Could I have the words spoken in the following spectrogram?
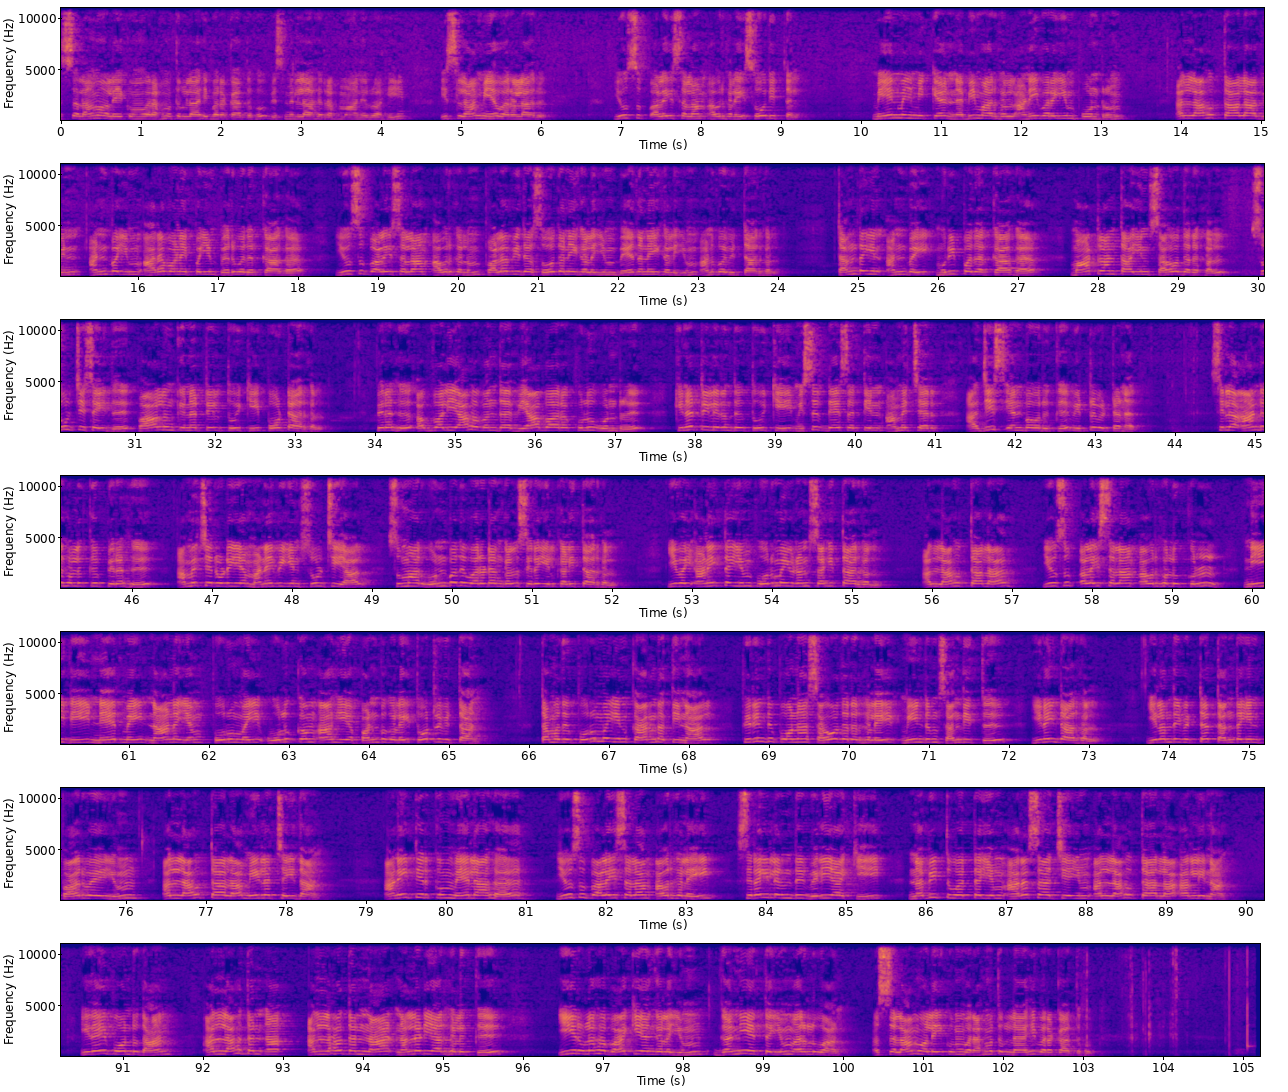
அஸ்லாம் வலைக்கம் வரமத்துல்லாஹி பரகாத்துஹு பிஸ்மில்லாஹிர் ரஹ்மான் ரஹீம் இஸ்லாமிய வரலாறு. யூசுப் அலைசலாம் அவர்களை சோதித்தல். மேன்மை மிக்க நபிமார்கள் அனைவரையும் போன்றும் அல்லாஹு தாலாவின் அன்பையும் அரவணைப்பையும் பெறுவதற்காக யூசுப் அலைசலாம் அவர்களும் பலவித சோதனைகளையும் வேதனைகளையும் அனுபவித்தார்கள். தந்தையின் அன்பை முறிப்பதற்காக மாற்றான் தாயின் சகோதரர்கள் சூழ்ச்சி செய்து பாலும் கிணற்றில் தூக்கி போட்டார்கள். பிறகு அவ்வழியாக வந்த வியாபார குழு ஒன்று கிணற்றிலிருந்து தூக்கி மிசிர் தேசத்தின் அமைச்சர் அஜீஸ் என்பவருக்கு விற்றுவிட்டனர். சில ஆண்டுகளுக்கு பிறகு அமைச்சருடைய மனைவியின் சூழ்ச்சியால் சுமார் ஒன்பது வருடங்கள் சிறையில் கழித்தார்கள். இவை அனைத்தையும் பொறுமையுடன் சகித்தார்கள். அல்லாஹு தாலா யூசுப் அலைசலாம் அவர்களுக்குள் நீதி நேர்மை நாணயம் பொறுமை ஒழுக்கம் ஆகிய பண்புகளை தோற்றுவித்தான். தமது பொறுமையின் காரணத்தினால் பிரிந்து போன சகோதரர்களை மீண்டும் சந்தித்து இணைந்தார்கள். இழந்துவிட்ட தந்தையின் பார்வையையும் அல்லாஹு தாலா மீளச் செய்தான். அனைத்திற்கும் மேலாக யூசுப் அலைசலாம் அவர்களை சிறையிலிருந்து வெளியாக்கி நபித்துவத்தையும் அரசாட்சியையும் அல்லாஹு தாலா அருளினான். இதே போன்றுதான் அல்லாஹ் தன் அல்லாஹ் தன் நல்லடியார்களுக்கு ஈருலக பாக்கியங்களையும் கண்ணியத்தையும் அருளுவான். அஸ்ஸலாம் வலைக்கும் வரமத்துல்லாஹி வரகாத்துஹு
